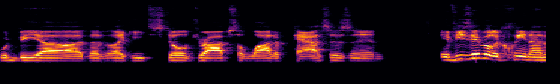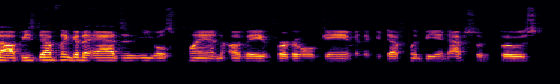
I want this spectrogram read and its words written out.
would be uh, that like he still drops a lot of passes, and if he's able to clean that up, he's definitely going to add to the Eagles' plan of a vertical game, and it would definitely be an absolute boost.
